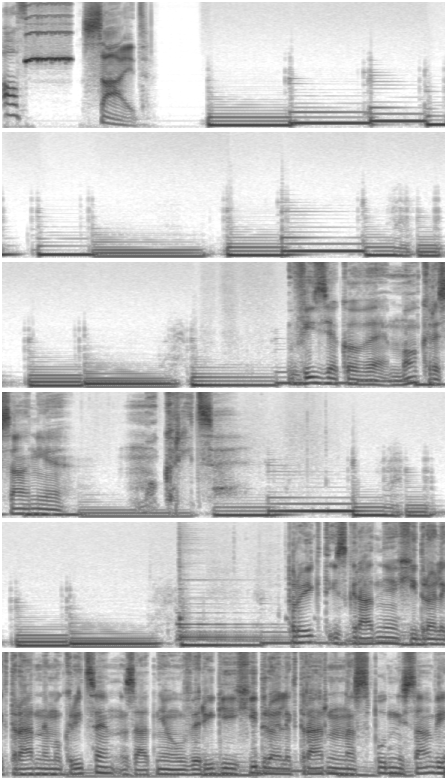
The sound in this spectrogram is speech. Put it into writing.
Offside. Vizjakove mokre sanje, mokrice. Projekt izgradnje hidroelektrarne Mokrice, zadnje v verigi hidroelektrarn na spodnji Savi,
